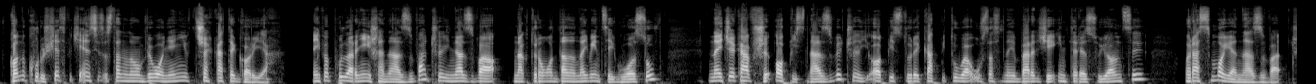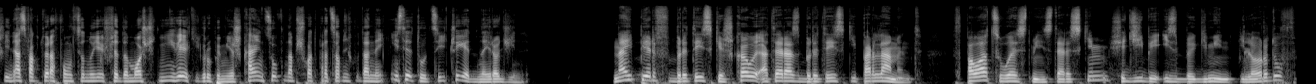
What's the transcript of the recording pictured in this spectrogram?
W konkursie zwycięzcy zostaną wyłonieni w trzech kategoriach. Najpopularniejsza nazwa, czyli nazwa, na którą oddano najwięcej głosów, najciekawszy opis nazwy, czyli opis, który kapituła uzna najbardziej interesujący, oraz moja nazwa, czyli nazwa, która funkcjonuje w świadomości niewielkiej grupy mieszkańców, np. pracowników danej instytucji czy jednej rodziny. Najpierw brytyjskie szkoły, a teraz brytyjski parlament. W Pałacu Westminsterskim, siedzibie Izby Gmin i Lordów,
